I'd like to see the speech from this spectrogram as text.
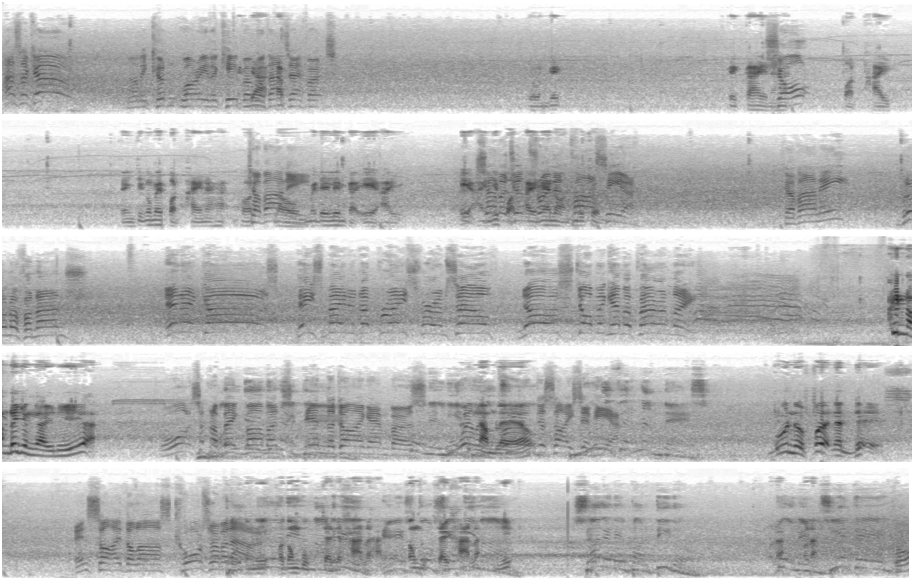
Has a go. Well, he couldn't worry the keeper with that effort. โดนใกล้ใกล้ๆนะฮะปลอดภัยแต่จริงๆก็ไม่ปลอดภัยนะฮะ เพราะเราไม่ได้เล่นกับ AI AI นี่ปลอดภัยแน่นอนทุกคน Cavani, Bruno Fernandes, and it goes! ขึ้นนำได้ยังไงนี้นำแล้วบูนเฟอร์นันเดสตรงนี้เขาต้องบุกใจขาดแล้วฮะต้องบุกใจขาดแล้วนี้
